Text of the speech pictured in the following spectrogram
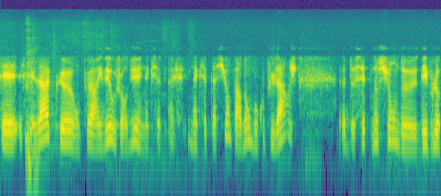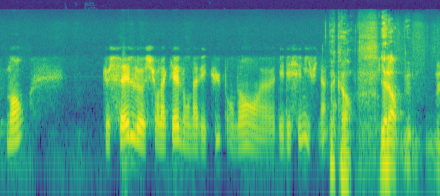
c'est là qu'on peut arriver aujourd'hui à une, une acceptation pardon, beaucoup plus large de cette notion de développement, que celle sur laquelle on a vécu pendant euh, des décennies finalement. D'accord. Et alors, euh,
